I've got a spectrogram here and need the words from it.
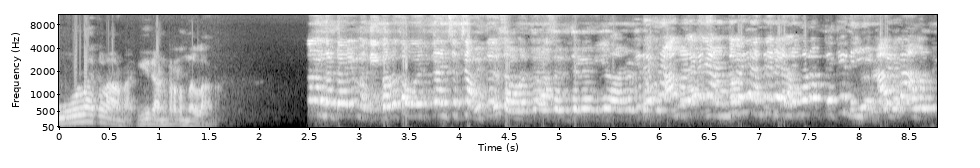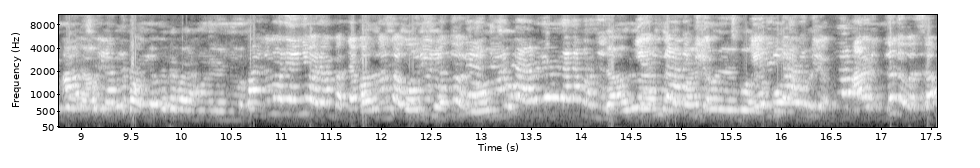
ഊളകളാണ് ഈ രണ്ടെണ്ണം എന്നുള്ളതാണ്. അടുത്ത ദിവസം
